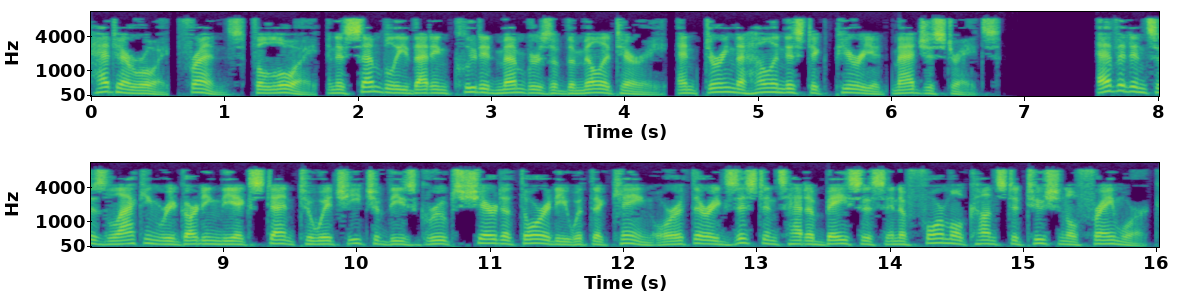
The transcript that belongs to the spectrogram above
hetairoi, friends philoi, an assembly that included members of the military, and during the Hellenistic period magistrates. Evidence is lacking regarding the extent to which each of these groups shared authority with the king or if their existence had a basis in a formal constitutional framework.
